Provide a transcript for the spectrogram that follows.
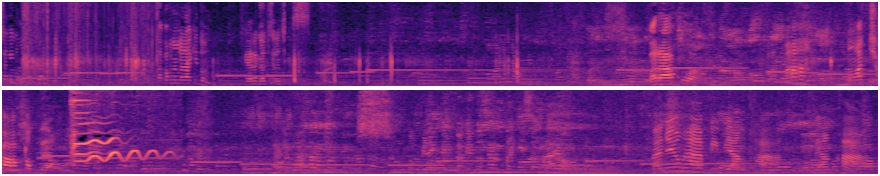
Marami na siyang inuusap. Sapak ng lalaki doon. Kaya nag sila chicks. Para ako ah. Mga, chocobell. Paano yung happy, Bianca? Bianca.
